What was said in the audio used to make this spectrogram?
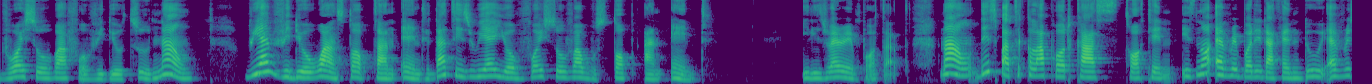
voiceover for video two. Now, where video one stopped and end, that is where your voiceover will stop and end. It is very important. Now, this particular podcast talking is not everybody that can do every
